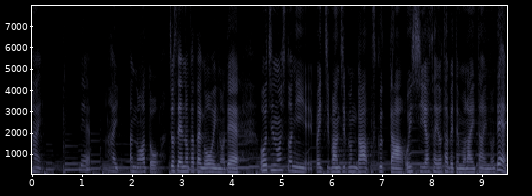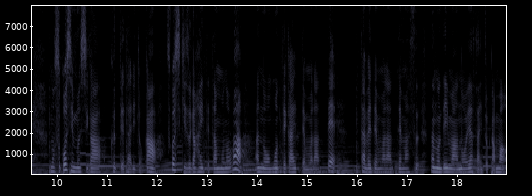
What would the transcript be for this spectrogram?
はい、あのあと女性の方が多いのでお家の人にやっぱ一番自分が作った美味しい野菜を食べてもらいたいのであの少し虫が食ってたりとか少し傷が入ってたものはあの持って帰ってもらって食べてもらってます。なので今あのお野菜とか、ま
